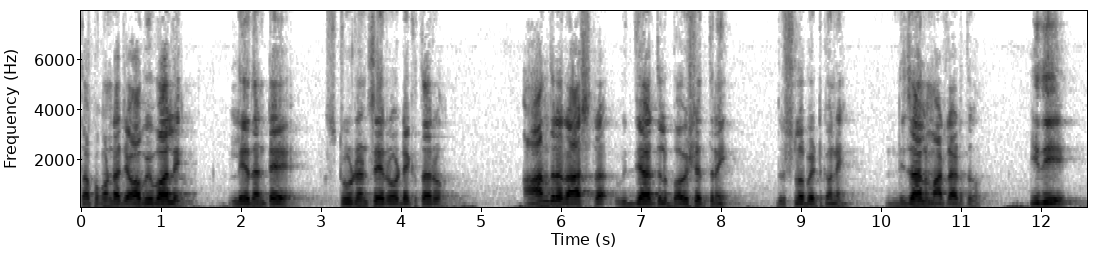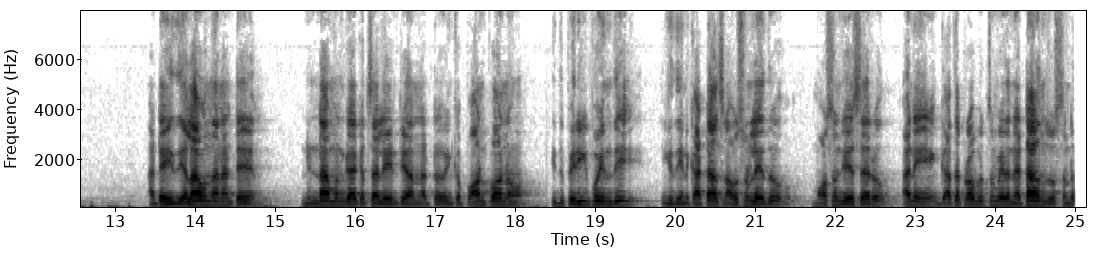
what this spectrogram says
తప్పకుండా జవాబు ఇవ్వాలి. లేదంటే స్టూడెంట్సే రోడ్డు ఎక్కుతారు ఆంధ్ర రాష్ట్ర విద్యార్థుల భవిష్యత్తుని దృష్టిలో పెట్టుకొని నిజాలు మాట్లాడుతూ ఇది అంటే ఇది ఎలా ఉందనంటే నిండా మునిగాక చలేంటి అన్నట్టు ఇంకా పోన్ పోను ఇది పెరిగిపోయింది. ఇక దీన్ని కట్టాల్సిన అవసరం లేదు. మోసం చేశారు అని గత ప్రభుత్వం మీద నెట్టాలని చూస్తుంటారు.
